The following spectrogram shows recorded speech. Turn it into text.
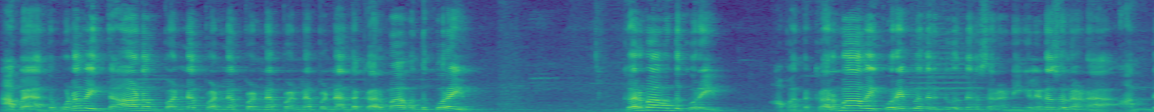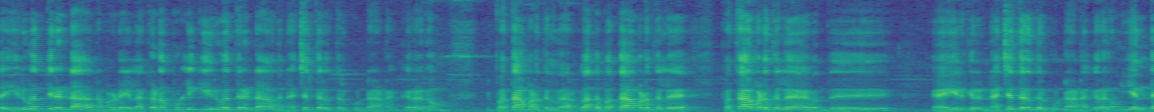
அப்போ அந்த உணவை தானம் பண்ண பண்ண பண்ண பண்ண பண்ண அந்த கர்மா வந்து குறையும். கர்மா வந்து குறையும். அப்போ அந்த கர்மாவை குறைப்பதற்கு வந்து என்ன சொன்ன நீங்கள் என்ன சொன்னா அந்த இருபத்தி ரெண்டாவது நம்மளுடைய லக்கண புள்ளிக்கு இருபத்தி ரெண்டாவது நட்சத்திரத்திற்குண்டான கிரகம் பத்தாம் இடத்துல தான் இருக்கும். அந்த பத்தாம் இடத்துல பத்தாம் இடத்துல வந்து இருக்கிற நட்சத்திரத்திற்கு உண்டான கிரகம் எந்த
